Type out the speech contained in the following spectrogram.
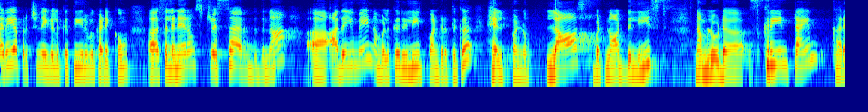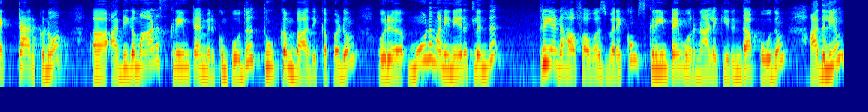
நிறைய பிரச்சனைகளுக்கு தீர்வு கிடைக்கும். சில நேரம் ஸ்ட்ரெஸ்ஸாக இருந்ததுன்னா அதையும் அதையுமே நம்மளுக்கு ரிலீவ் பண்ணுறதுக்கு ஹெல்ப் பண்ணும். Last but not the least நம்மளோட ஸ்க்ரீன் டைம் கரெக்டாக இருக்கணும். அதிகமான ஸ்க்ரீன் டைம் இருக்கும்போது தூக்கம் பாதிக்கப்படும். ஒரு மூணு மணி நேரத்துலேருந்து த்ரீ அண்ட் ஹாஃப் ஹவர்ஸ் வரைக்கும் ஸ்க்ரீன் டைம் ஒரு நாளைக்கு இருந்தால் போதும். அதுலேயும்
